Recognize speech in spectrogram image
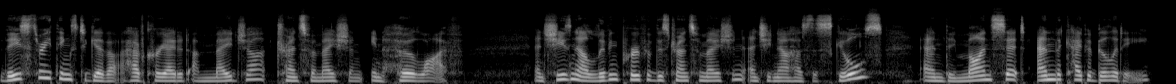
These three things together have created a major transformation in her life. And she's now living proof of this transformation, and she now has the skills and the mindset and the capability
